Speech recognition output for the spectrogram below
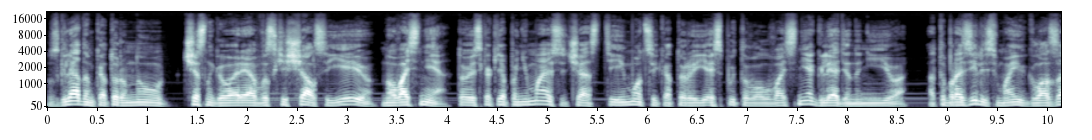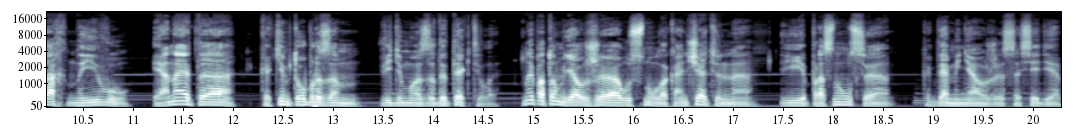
взглядом, которым, ну, честно говоря, восхищался ею, но во сне. То есть, как я понимаю сейчас, те эмоции, которые я испытывал во сне, глядя на нее, отобразились в моих глазах наяву. И она это каким-то образом, видимо, задетектила. Ну и потом я уже уснул окончательно и проснулся когда меня уже соседи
